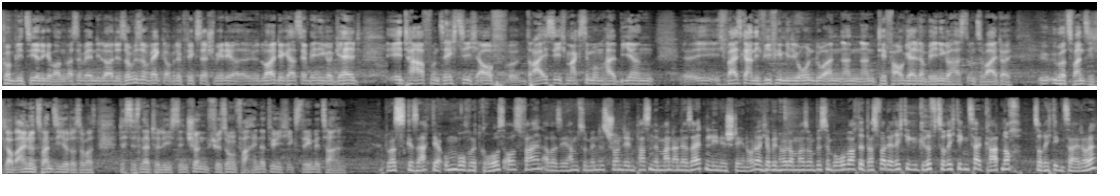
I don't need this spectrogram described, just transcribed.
komplizierter geworden. Weißt du, wären die Leute sowieso weg, aber du kriegst ja äh, Leute, du hast ja weniger Geld. Etat von 60 auf 30 Maximum halbieren. Äh, ich weiß gar nicht, wie viele Millionen du an, an, an TV-Geldern weniger hast und so weiter. Über 20, ich glaube 21 oder sowas. Das ist natürlich, sind schon für so einen Verein natürlich extreme Zahlen. Du hast gesagt, der Umbruch wird groß ausfallen, aber Sie haben zumindest schon den passenden Mann an der Seitenlinie stehen, oder? Ich habe ihn heute auch mal so ein bisschen beobachtet. Das war der richtige Griff zur richtigen Zeit, gerade noch zur richtigen Zeit, oder?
